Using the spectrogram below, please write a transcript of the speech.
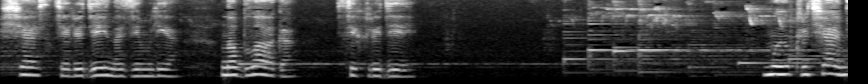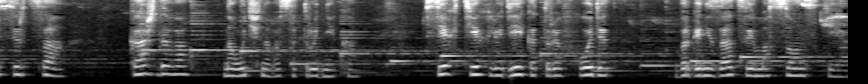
счастья людей на земле, на благо всех людей. Мы включаем сердца каждого научного сотрудника, всех тех людей, которые входят в организации масонские,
